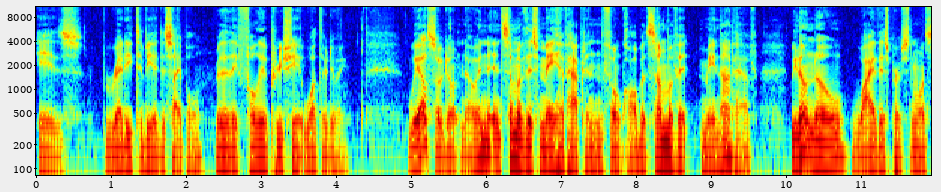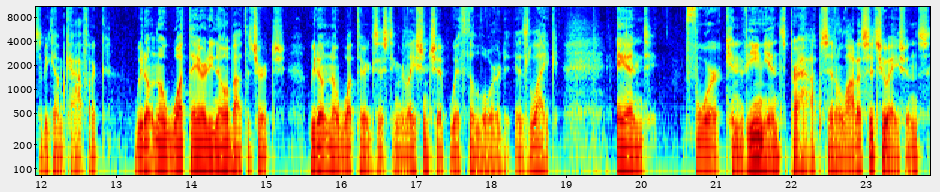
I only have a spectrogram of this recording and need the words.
is ready to be a disciple, whether they fully appreciate what they're doing. We also don't know, and, and, some of this may have happened in the phone call, but some of it may not have. We don't know why this person wants to become Catholic. We don't know what they already know about the church. We don't know what their existing relationship with the Lord is like. And for convenience, perhaps in a lot of situations,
